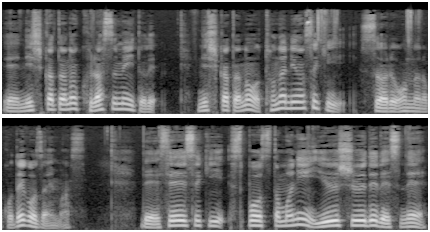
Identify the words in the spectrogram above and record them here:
えー、西方のクラスメイトで、西方の隣の席に座る女の子でございます。で、成績、スポーツともに優秀でですね、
